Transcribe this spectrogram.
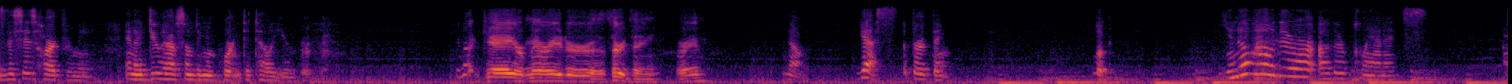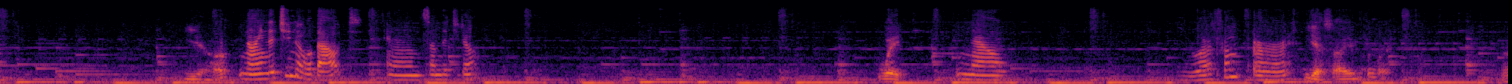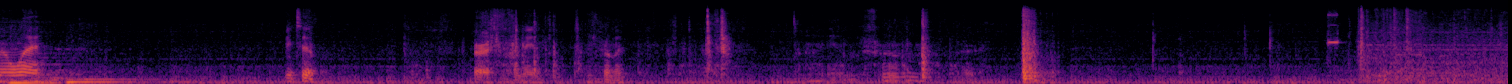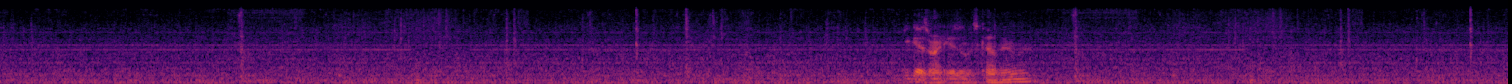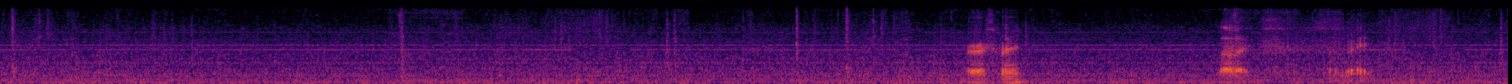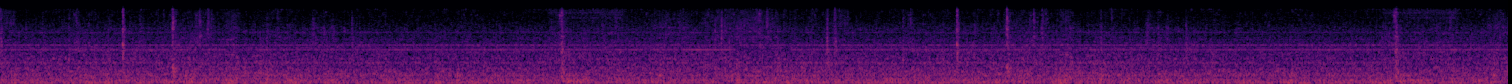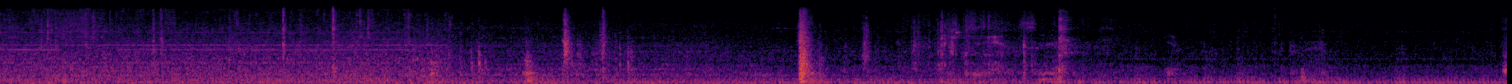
because this is hard for me, and I do have something important to tell you. You're not gay or married or uh, a third thing, are you? No. Yes, a third thing. Look, you know how there are other planets? Yeah. Nine that you know about, and some that you don't. Wait. Now, you are from Earth. Yes, I am from Earth. No way. Me too. Earth, I mean, from it. I am from Earth. You guys aren't using this copy, right? Earth, right? Love it. So great.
